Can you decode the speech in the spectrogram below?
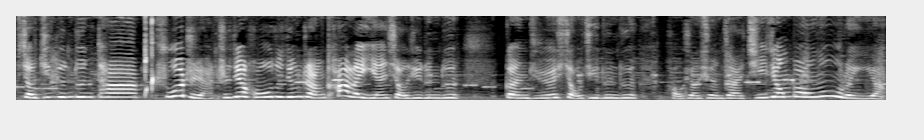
小鸡墩墩他说着呀，只见猴子警长看了一眼小鸡墩墩，感觉小鸡墩墩好像现在即将暴怒了一样。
